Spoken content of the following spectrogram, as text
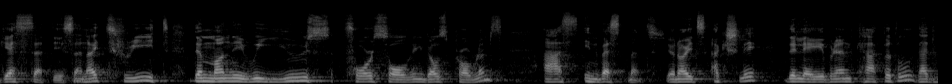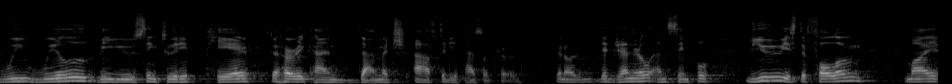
guess at this. And I treat the money we use for solving those problems as investment. You know, it's actually the labor and capital that we will be using to repair the hurricane damage after it has occurred. You know, the general and simple view is the following. My,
